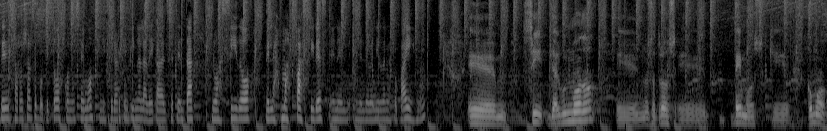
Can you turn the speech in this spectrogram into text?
de desarrollarse porque todos conocemos que en la historia argentina la década del 70 no ha sido de las más fáciles en el, devenir de nuestro país, ¿no? Em, sí, de algún modo eh, nosotros eh, vemos que como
